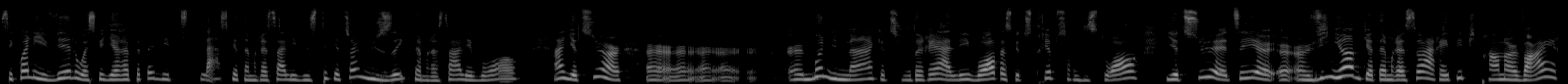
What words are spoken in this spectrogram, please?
C'est quoi les villes où est-ce qu'il y aurait peut-être des petites places que tu aimerais ça aller visiter? Y a-tu un musée que tu aimerais ça aller voir? Hein? Y a-tu un, un, un, monument que tu voudrais aller voir parce que tu tripes sur l'histoire? Y a-tu, euh, tu sais, un, un, vignoble que tu aimerais ça arrêter puis prendre un verre?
